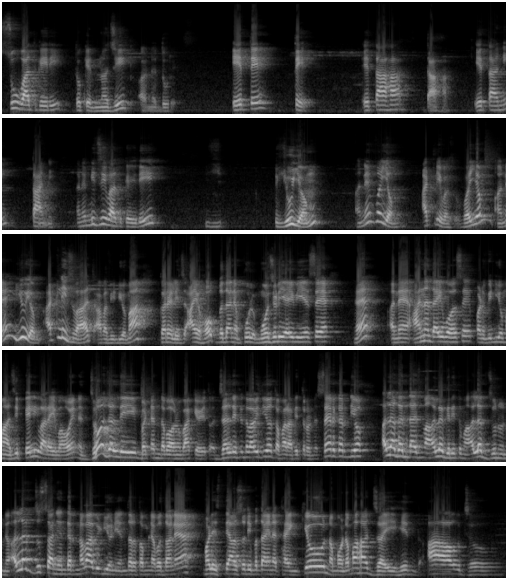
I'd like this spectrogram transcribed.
શું વાત કરી? તો કે નજીક અને દૂરે. એતે તે. એતાહા તાહા, એતાની તાની. અને બીજી વાત કરી યુયમ અને વયમ. આટલી વસ્તુ. વયમ અને યુયમ. આટલી જ વાત આવા વિડીયોમાં કરેલી છે. આઈ હોપ બધાને ફૂલ મોજડી આવી હશે, હે? અને આનંદ આવ્યો હશે, પણ વિડીયોમાં હજી પહેલી વાર આવ્યા હોય ને, જો જલ્દી બટન દબાવવાનું બાકી હોય તો જલ્દીથી દબાવી દો, તમારા મિત્રોને શેર કરી દો, અલગ અંદાજમાં, અલગ રીતમાં, અલગ જુનૂનને અલગ જુસ્સાની અંદર, નવા વિડીયોની અંદર તમને બધાને મળીશ. ત્યાં સુધી બધાને થેન્ક યુ નમો નમઃ, જય હિન્દ, આવજો.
